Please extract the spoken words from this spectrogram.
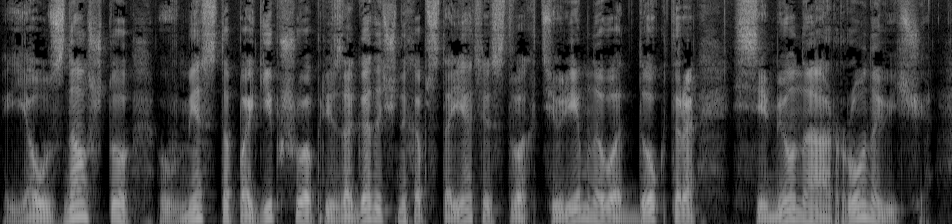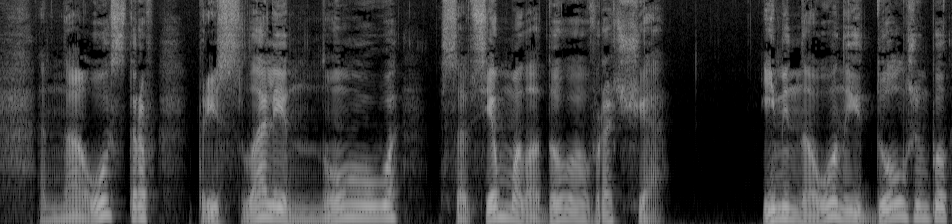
я узнал, что вместо погибшего при загадочных обстоятельствах тюремного доктора Семена Ароновича на остров прислали нового, совсем молодого врача. Именно он и должен был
